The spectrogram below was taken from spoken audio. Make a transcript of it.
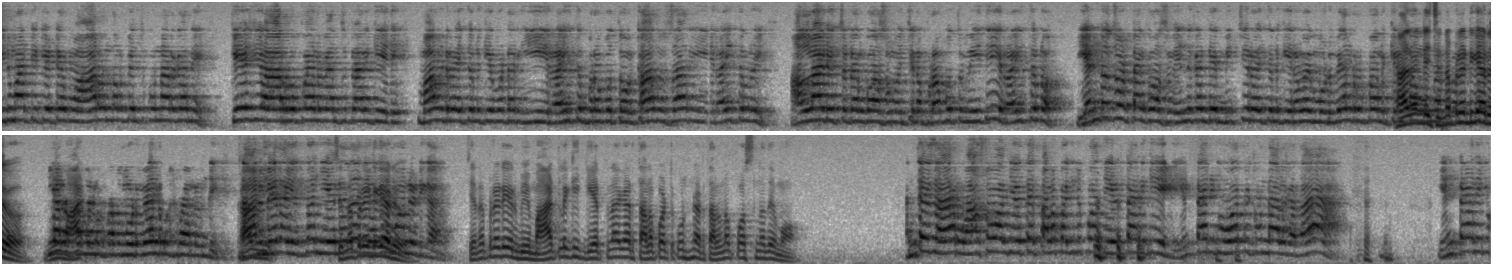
సినిమా టికెట్ ఏమో ఆరు వందలు పెంచుకున్నారు కానీ కేజీ ఆరు రూపాయలు పెంచడానికి మామిడి రైతులకు ఇవ్వడానికి ఈ రైతు ప్రభుత్వం కాదు సార్ ఈ రైతుల్ని అల్లాడించడం కోసం వచ్చిన ప్రభుత్వం ఇది. రైతులు ఎండ చూడటం కోసం ఎందుకంటే మిర్చి రైతులకు ఇరవై మూడు వేల రూపాయలు కాదండి, గారు, పదమూడు వేల రూపాయలు ఉంది. దాని మీద యుద్ధం చేయలేదా చిన్నప్పరెడ్డి గారు గారు? మీ మాటలకి కీర్తన గారు తల పట్టుకుంటున్నారు తలనొప్పి వస్తున్నదేమో. అంతే సార్ వాస్తవాలు చెబితే తల పగిలిపోద్ది వినటానికి వినటానికి ఓపిక ఉండాలి కదా వినటానికి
